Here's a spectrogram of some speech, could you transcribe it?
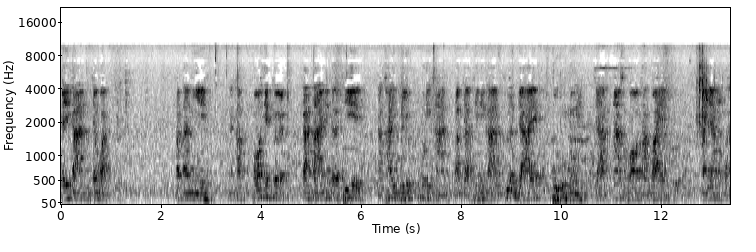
อัยการจังหวัด ปัตตานีนะครับ เพราะว่าเหตุเกิดการตายนี่เกิดที่อาคารอินทยุทธบริหาร หลังจากที่มีการเคลื่อนย้ายผู้ชุมนุมจากหน้าสพถางใบไปยังอ่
